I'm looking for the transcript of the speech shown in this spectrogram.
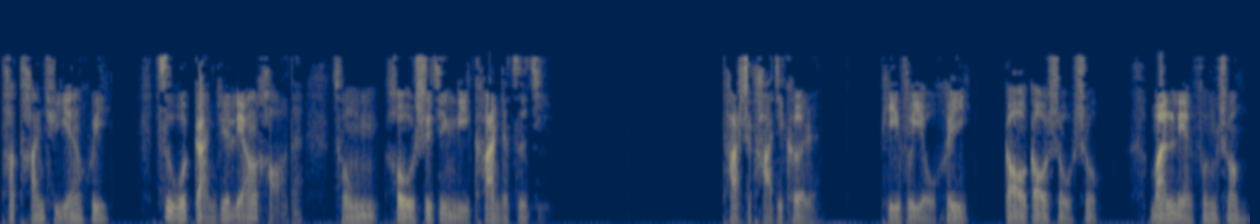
他弹去烟灰，自我感觉良好的从后视镜里看着自己。他是塔吉克人，皮肤黝黑，高高瘦瘦，满脸风霜。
